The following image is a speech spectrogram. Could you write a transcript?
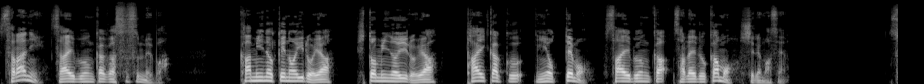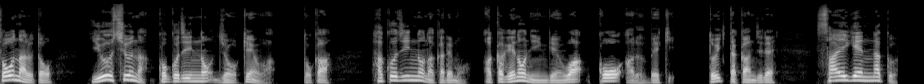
さらに細分化が進めば、髪の毛の色や瞳の色や体格によっても細分化されるかもしれません。そうなると、優秀な黒人の条件は、とか、白人の中でも赤毛の人間はこうあるべき、といった感じで、際限なく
